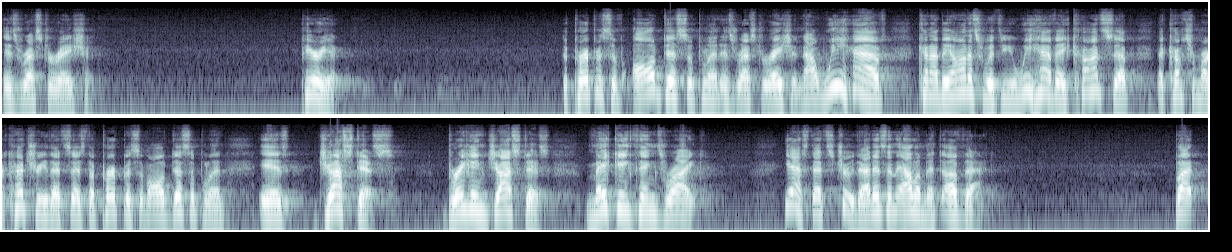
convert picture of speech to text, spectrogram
is restoration. Period. The purpose of all discipline is restoration. Now, we have, can I be honest with you, we have a concept that comes from our country that says the purpose of all discipline is justice, bringing justice, making things right. Yes, that's true. That is an element of that. But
